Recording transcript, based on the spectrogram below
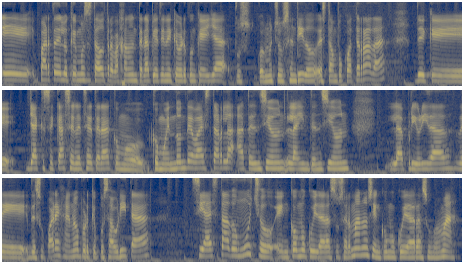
eh, parte de lo que hemos estado trabajando en terapia tiene que ver con que ella, pues con mucho sentido, está un poco aterrada de que ya que se casen, etcétera, como, como en dónde va a estar la atención, la intención, la prioridad de, su pareja, ¿no? Porque pues ahorita sí ha estado mucho en cómo cuidar a sus hermanos y en cómo cuidar a su mamá.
